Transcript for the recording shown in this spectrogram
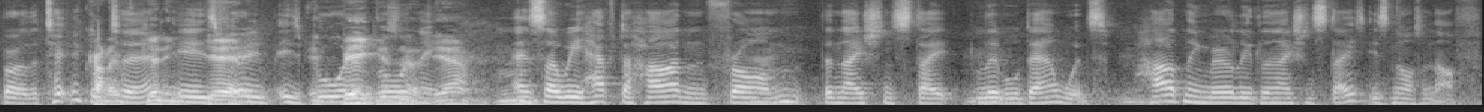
borrow the technical Kind term, getting- is yeah, very is broad big, and broadening. Yeah. Mm. And so we have to harden from mm. the nation state mm. level downwards. Mm. Hardening merely the nation state is not enough.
